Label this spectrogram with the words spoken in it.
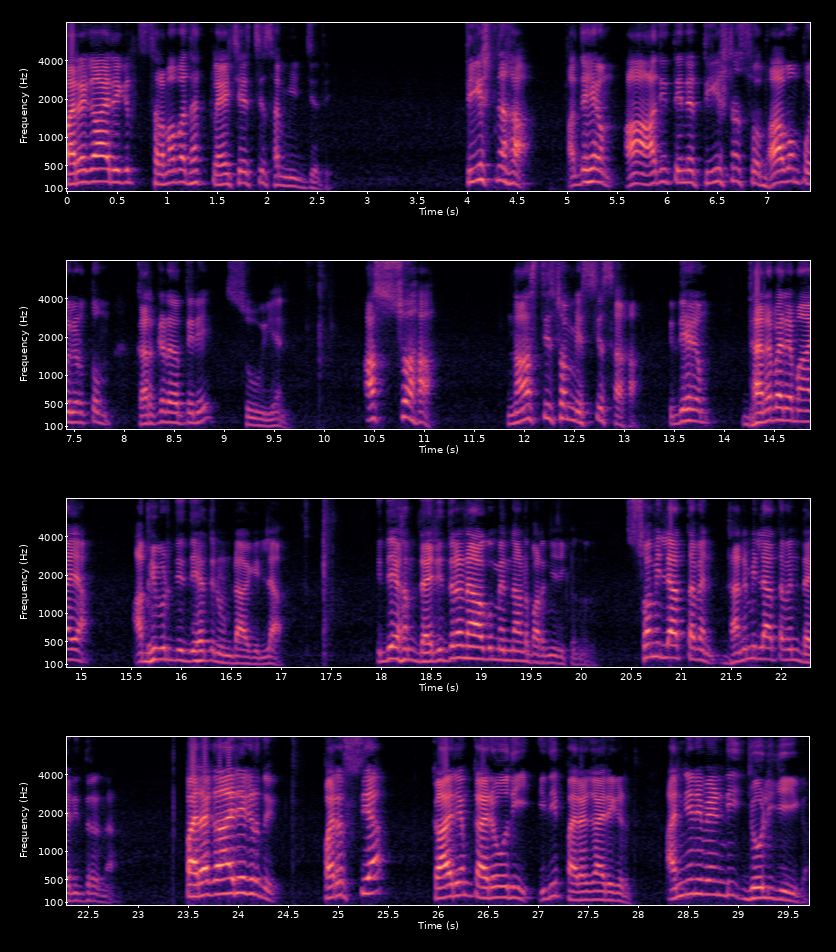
പരകാരികൃത് ശ്രമവധ ക്ലേശിച്ച് സംയുജ്യത തീഷ്ണ അദ്ദേഹം ആ ആദിത്യന്റെ തീഷ്ണ സ്വഭാവം പുലർത്തും കർക്കിടകത്തിലെ സൂര്യൻ. അസ്വഹ നാസ്തിസ്വം യസ്യ സഹ. ഇദ്ദേഹം ധനപരമായ അഭിവൃദ്ധി ഇദ്ദേഹത്തിനുണ്ടാകില്ല. ഇദ്ദേഹം ദരിദ്രനാകുമെന്നാണ് പറഞ്ഞിരിക്കുന്നത്. സ്വമില്ലാത്തവൻ ധനമില്ലാത്തവൻ ദരിദ്രനാണ്. പരകാര്യകൃത്. പരസ്യ കാര്യം കരോതി ഇത് പരകാര്യകൃത്. അന്യന് വേണ്ടി ജോലി ചെയ്യുക.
